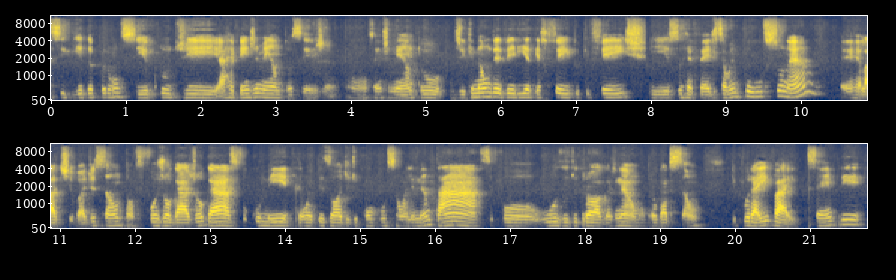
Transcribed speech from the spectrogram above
seguida por um ciclo de arrependimento, ou seja, um sentimento de que não deveria ter feito o que fez, e isso refere-se ao impulso, né? é relativo à adição. Então, se for jogar, jogar, se for comer, tem um episódio de compulsão alimentar, se for uso de drogas, né, uma drogadição, e por aí vai. Sempre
